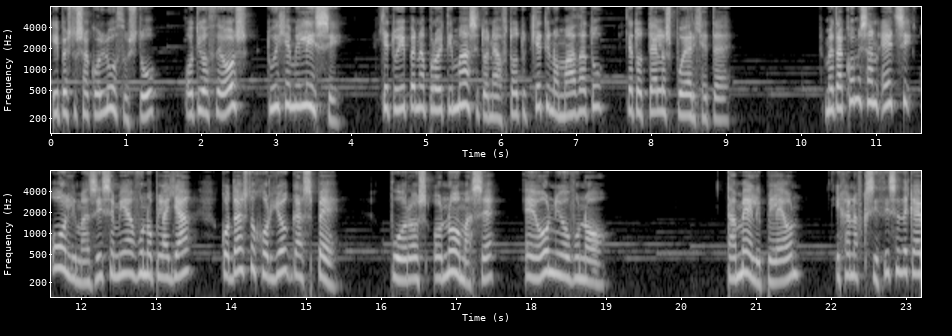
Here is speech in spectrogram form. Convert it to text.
Είπε στους ακολούθους του ότι ο Θεός του είχε μιλήσει και του είπε να προετοιμάσει τον εαυτό του και την ομάδα του για το τέλος που έρχεται. Μετακόμισαν έτσι όλοι μαζί σε μια βουνοπλαγιά κοντά στο χωριό Γκασπέ, που ο Ρος ονόμασε αιώνιο βουνό. Τα μέλη πλέον είχαν αυξηθεί σε 17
